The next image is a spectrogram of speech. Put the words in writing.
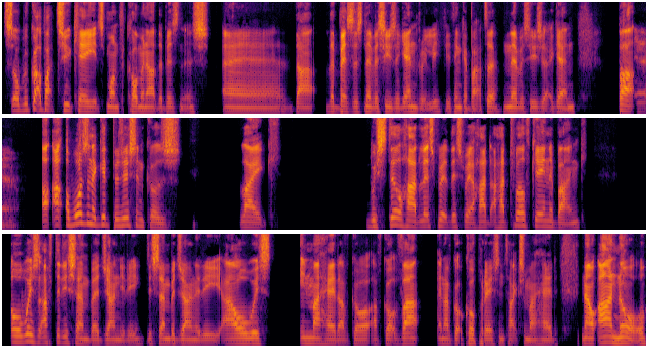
So we've got about 2k each month coming out the business uh, that the business never sees again, really, if you think about it, never sees it again. But yeah. I, I was in a good position because, like, we still had, let's put it this way, I had, I had 12k in the bank always after December, January, December, January, I always in my head I've got I've got VAT and I've got corporation tax in my head. Now I know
